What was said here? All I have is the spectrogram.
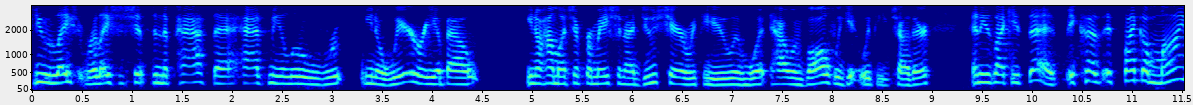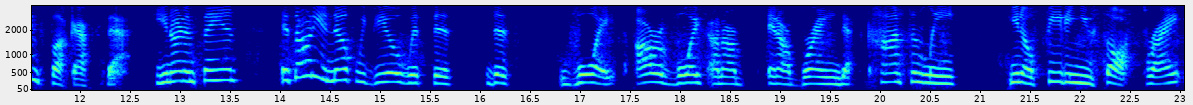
few relationships in the past that has me a little, you know, weary about, you know, how much information I do share with you and what, how involved we get with each other. And he's like you said, because it's like a mind fuck after that. You know what I'm saying? It's already enough we deal with this, this voice, our voice on our, in our brain that's constantly, you know, feeding you thoughts, right?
